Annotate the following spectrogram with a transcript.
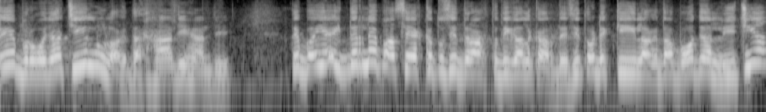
ਇਹ ਬਰੋਜਾ ਚੀਲ ਨੂੰ ਲੱਗਦਾ। ਹਾਂਜੀ ਹਾਂਜੀ। ਤੇ ਬਾਈ ਇਧਰਲੇ ਪਾਸੇ ਇੱਕ ਤੁਸੀਂ ਦਰਖਤ ਦੀ ਗੱਲ ਕਰਦੇ ਸੀ ਤੁਹਾਡੇ ਕੀ ਲੱਗਦਾ ਬਹੁਤ ਜ਼ਿਆਦਾ ਲੀਚੀਆਂ?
